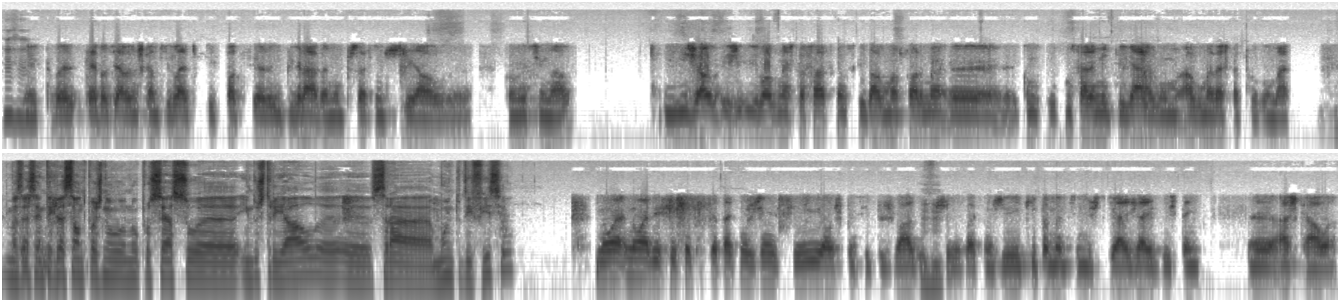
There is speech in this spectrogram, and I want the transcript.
uhum. Que, que, é baseada nos campos elétricos e que pode ser integrada num processo industrial convencional e, já, e logo nesta fase conseguir de alguma forma começar a mitigar alguma, alguma desta problemática. Mas essa integração depois no, no processo uh, industrial uh, será muito difícil? Não é, não é difícil porque a tecnologia em si, ou os princípios básicos uhum. da tecnologia, equipamentos industriais já existem à escala.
